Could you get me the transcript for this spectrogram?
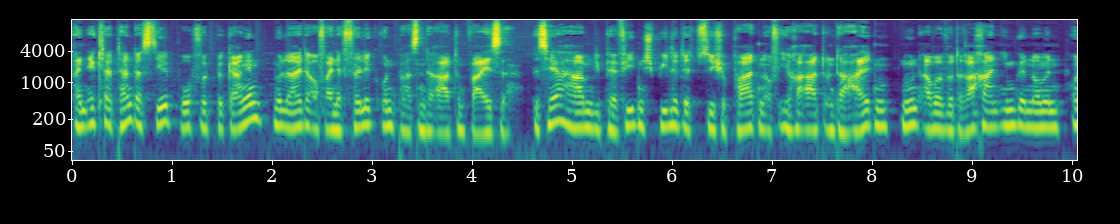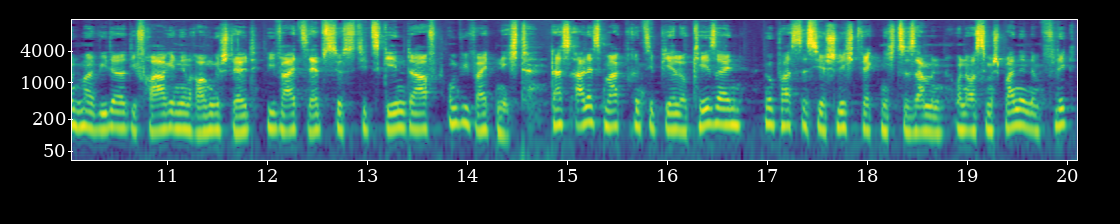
Ein eklatanter Stilbruch wird begangen, nur leider auf eine völlig unpassende Art und Weise. Bisher haben die perfiden Spiele des Psychopathen auf ihre Art unterhalten, nun aber wird Rache an ihm genommen und mal wieder die Frage in den Raum gestellt, wie weit Selbstjustiz gehen darf und wie weit nicht. Das alles mag prinzipiell okay sein, nur passt es hier schlichtweg nicht zusammen und aus dem spannenden Flick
